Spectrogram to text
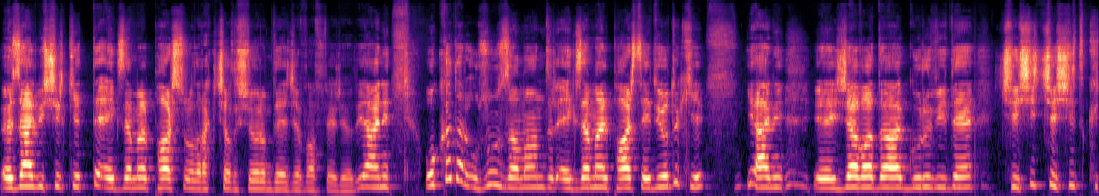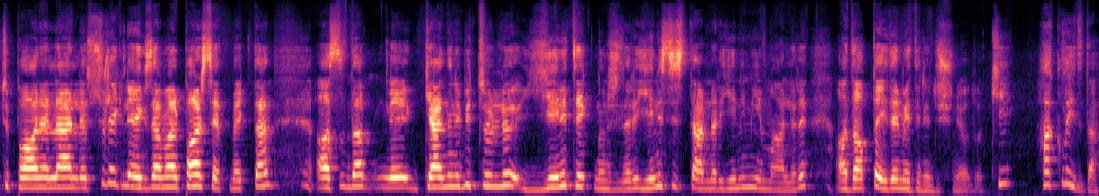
özel bir şirkette XML parser olarak çalışıyorum diye cevap veriyordu. Yani o kadar uzun zamandır XML parse ediyordu ki yani e, Java'da, Groovy'de çeşit çeşit kütüphanelerle sürekli XML parse etmekten aslında e, kendini bir türlü yeni teknolojileri, yeni sistemleri, yeni mimarları adapte edemediğini düşünüyordu ki haklıydı da.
